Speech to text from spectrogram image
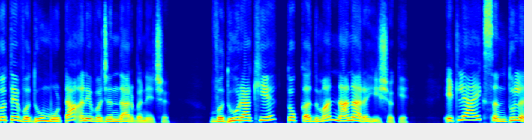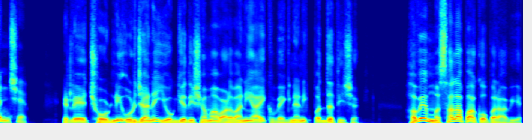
તો તે વધુ મોટા અને વજનદાર બને છે. વધુ રાખીએ તો કદમાં નાના રહી શકે. એટલે આ એક સંતુલન છે. એટલે છોડની ઊર્જાને યોગ્ય દિશામાં વાળવાની આ એક વૈજ્ઞાનિક પદ્ધતિ છે. હવે મસાલા પાકો પર આવીએ.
